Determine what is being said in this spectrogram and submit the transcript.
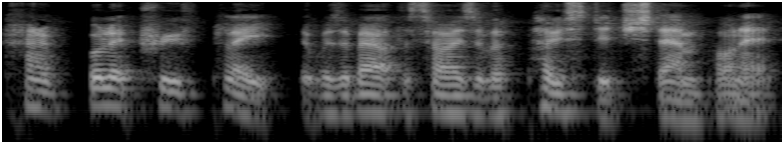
kind of bulletproof plate that was about the size of a postage stamp on it.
